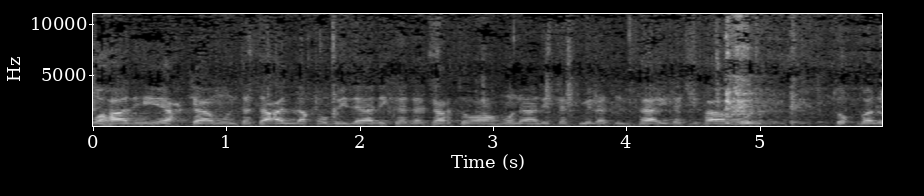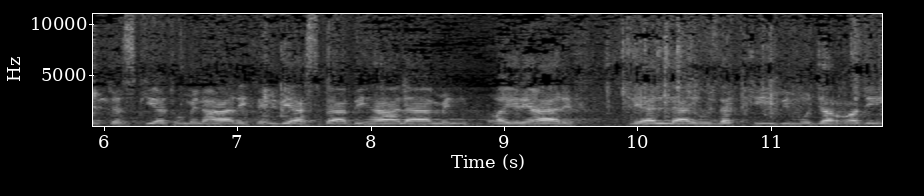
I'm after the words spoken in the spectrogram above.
وهذه أحكام تتعلق بذلك ذكرتها هنا لتكملة الفائدة فأقول تقبل التزكية من عارف بأسبابها لا من غير عارف. لئلا يزكي بمجرد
